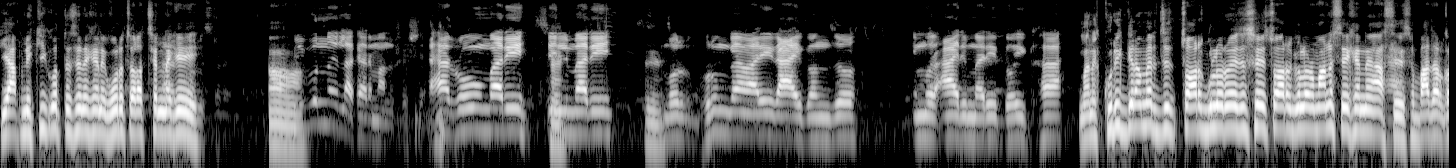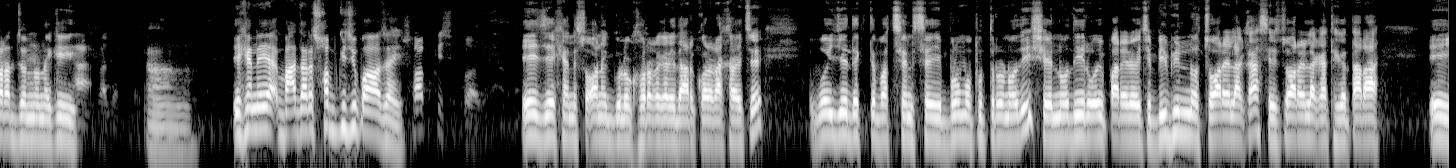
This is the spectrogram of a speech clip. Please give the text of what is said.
কি আপনি কি করতেছেন এখানে? গরু চড়াচ্ছেন নাকি? বিভিন্ন এলাকার মানুষ হ্যাঁ রৌমারি সিলমারি হ্যাঁ। ঘুরুঙ্গামারি রায়গঞ্জ মানে কুড়িগ্রামের যে চরগুলো রয়েছে সেই চরগুলোর মানুষ এখানে আসে বাজার করার জন্য নাকি? হ্যাঁ, এখানে বাজারে সব কিছু পাওয়া যায়? সব কিছু পাওয়া যায়। এই যে এখানে অনেকগুলো ঘোড়ার গাড়ি দাঁড় করে রাখা হয়েছে। ওই যে দেখতে পাচ্ছেন সেই ব্রহ্মপুত্র নদী, সে নদীর ওই পারে রয়েছে বিভিন্ন চর এলাকা। সেই চর এলাকা থেকে তারা এই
